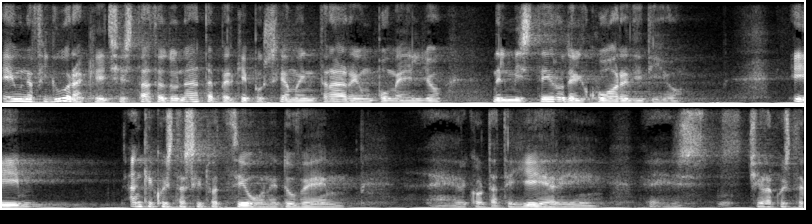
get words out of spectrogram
è una figura che ci è stata donata perché possiamo entrare un po' meglio nel mistero del cuore di Dio. E anche questa situazione dove, eh, ricordate ieri, c'era questo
